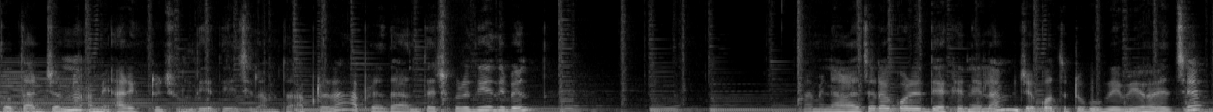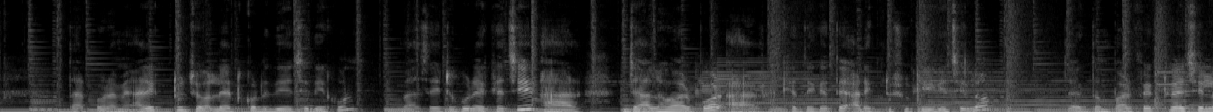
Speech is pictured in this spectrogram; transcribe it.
তো তার জন্য আমি আরেকটু ঝুল দিয়ে দিয়েছিলাম। তো আপনারা আপনাদের আন্দাজ করে দিয়ে দিবেন। আমি নাড়াচাড়া করে দেখে নিলাম যে কতটুকু গ্রেভি হয়েছে। তারপর আমি আরেকটু জল অ্যাড করে দিয়েছি, দেখুন। বাস, এইটুকু রেখেছি। আর জাল হওয়ার পর আর খেতে খেতে আরেকটু শুকিয়ে গেছিল, তো একদম পারফেক্ট হয়েছিল।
